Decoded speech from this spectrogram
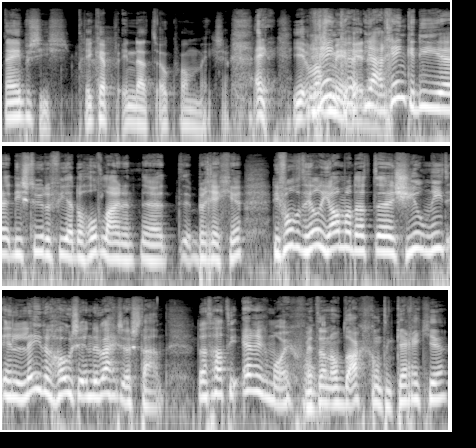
Nee, precies. Ik heb inderdaad ook wel meegeschreven. Anyway, je was meer binnen. ja, Rinke die, eh, die stuurde via de hotline een eh, berichtje. Die vond het heel jammer dat eh Gilles niet in lederhozen in de wei zou staan. Dat had hij erg mooi gevonden. Met dan op de achtergrond een kerkje.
